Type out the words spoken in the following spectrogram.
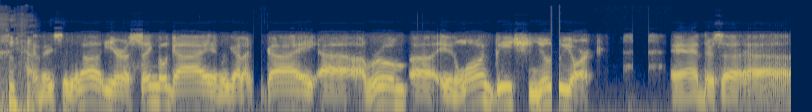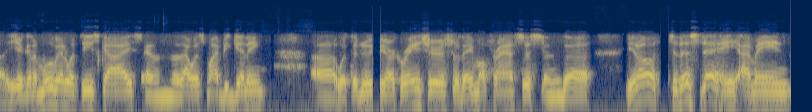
and they said, "Well, you're a single guy, and we got a guy, uh, a room uh, in Long Beach, New York." and there's a uh, you're going to move in with these guys, and that was my beginning uh, with the New York Rangers with Emile Francis, and uh, you know to this day, I mean,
